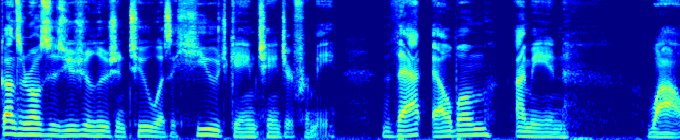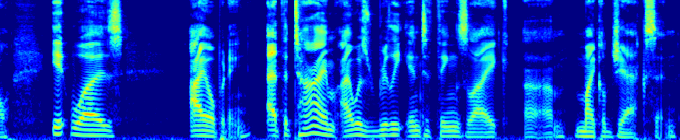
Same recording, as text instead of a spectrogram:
Guns N' Roses' Use Your Illusion 2 was a huge game changer for me. That album, I mean, wow. It was eye opening. At the time, I was really into things like um, Michael Jackson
